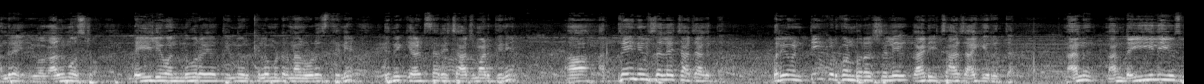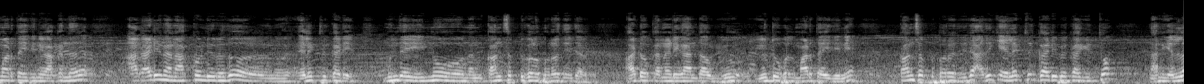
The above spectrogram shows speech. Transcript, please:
ಅಂದರೆ ಇವಾಗ ಆಲ್ಮೋಸ್ಟ್ ಡೈಲಿ ಒಂದು ನೂರೈವತ್ತು, ಇನ್ನೂರು ಕಿಲೋಮೀಟರ್ ನಾನು ಓಡಿಸ್ತೀನಿ. ದಿನಕ್ಕೆ ಎರಡು ಸಾರಿ ಚಾರ್ಜ್ ಮಾಡ್ತೀನಿ. ಹದಿನೈದು ನಿಮಿಷದಲ್ಲೇ ಚಾರ್ಜ್ ಆಗುತ್ತೆ. ಬರೀ ಒಂದು ಟೀ ಕುಡ್ಕೊಂಡು ಬರೋಷ್ಟರಲ್ಲಿ ಗಾಡಿ ಚಾರ್ಜ್ ಆಗಿರುತ್ತೆ. ನಾನು ನಾನು ಡೈಲಿ ಯೂಸ್ ಮಾಡ್ತಾ ಇದ್ದೀನಿ. ಯಾಕಂದರೆ ಆ ಗಾಡಿ ನಾನು ಹಾಕ್ಕೊಂಡಿರೋದು ಎಲೆಕ್ಟ್ರಿಕ್ ಗಾಡಿ. ಮುಂದೆ ಇನ್ನೂ ನನ್ನ ಕಾನ್ಸೆಪ್ಟ್ಗಳು ಬರೋದಿದ್ದಾವೆ. ಆಟೋ ಕನ್ನಡಿಗ ಅಂತ ಯೂ ಯೂಟ್ಯೂಬಲ್ಲಿ ಮಾಡ್ತಾ ಇದ್ದೀನಿ. ಕಾನ್ಸೆಪ್ಟ್ ಬರೋದಿದೆ. ಅದಕ್ಕೆ ಎಲೆಕ್ಟ್ರಿಕ್ ಗಾಡಿ ಬೇಕಾಗಿತ್ತು. ನಾನು ಎಲ್ಲ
